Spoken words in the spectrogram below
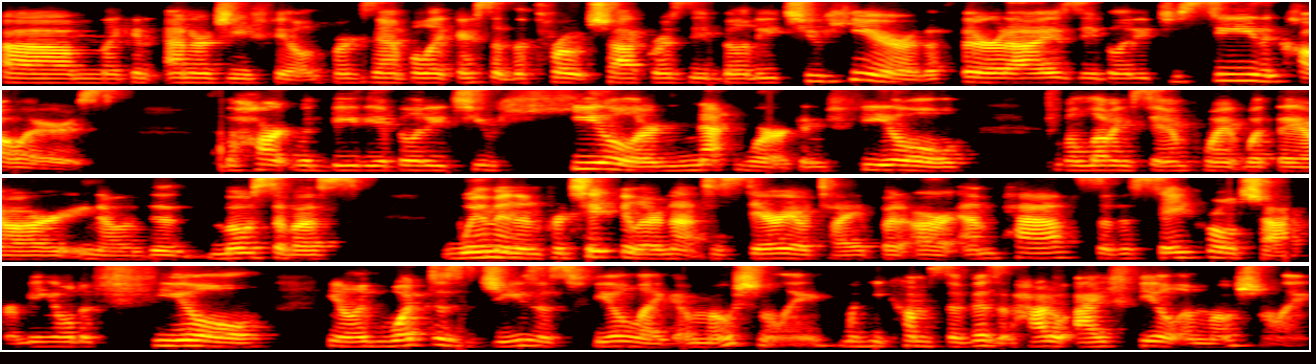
um, like an energy field. For example, like I said, the throat chakra is the ability to hear, the third eye is the ability to see the colors. The heart would be the ability to heal or network and feel from a loving standpoint what they are. You know, the most of us women in particular, not to stereotype, but are empaths. So the sacral chakra, being able to feel, you know, like what does Jesus feel like emotionally when he comes to visit? How do I feel emotionally?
